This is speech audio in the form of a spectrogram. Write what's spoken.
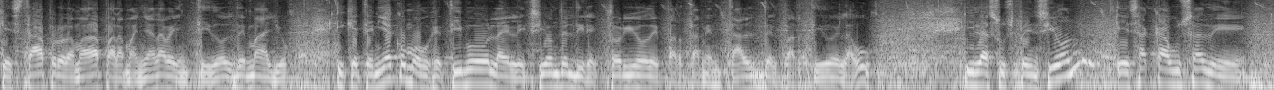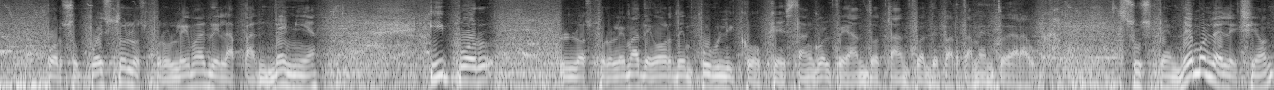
que está programada para mañana 22 de mayo y que tenía como objetivo la elección del directorio departamental del partido de la U. Y la suspensión es a causa de, por supuesto, los problemas de la pandemia y por los problemas de orden público que están golpeando tanto al departamento de Arauca. Suspendemos la elección,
